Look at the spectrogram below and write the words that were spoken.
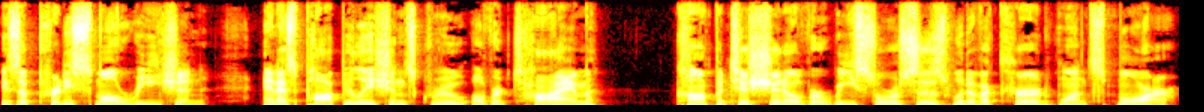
is a pretty small region, and as populations grew over time, competition over resources would have occurred once more.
